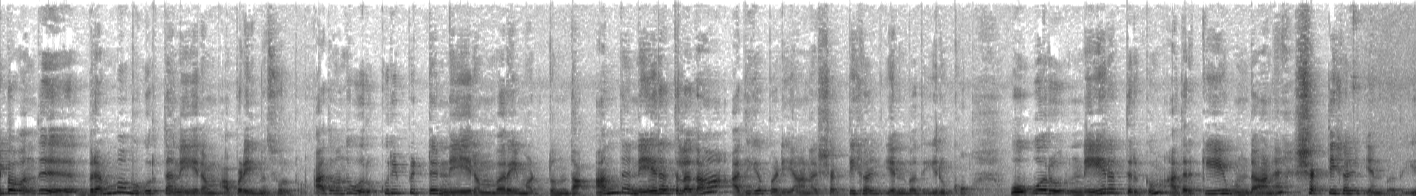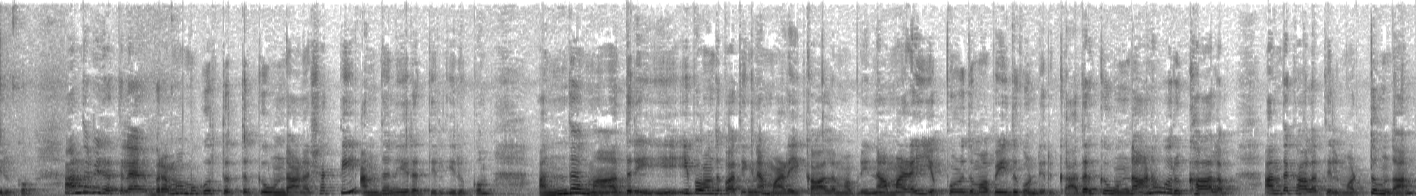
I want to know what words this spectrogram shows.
இப்போ வந்து பிரம்ம முகூர்த்த நேரம் அப்படின்னு சொல்கிறோம் அது வந்து ஒரு குறிப்பிட்ட நேரம் வரை மட்டும்தான். அந்த நேரத்தில் தான் அதிகப்படியான சக்திகள் என்பது இருக்கும். ஒவ்வொரு நேரத்திற்கும் அதற்கே உண்டான சக்திகள் என்பது இருக்கும். அந்த விதத்தில் பிரம்ம முகூர்த்தத்துக்கு உண்டான சக்தி அந்த நேரத்தில் இருக்கும். அந்த மாதிரி இப்போ வந்து பார்த்திங்கன்னா மழை காலம் அப்படின்னா மழை எப்பொழுதுமா பெய்து கொண்டிருக்கு? அதற்கு உண்டான ஒரு காலம். அந்த காலத்தில் மட்டும்தான்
